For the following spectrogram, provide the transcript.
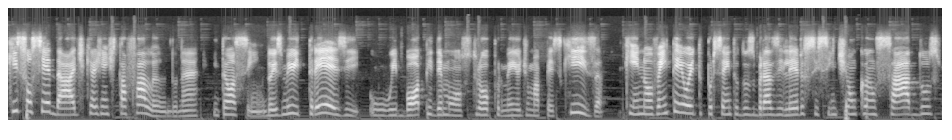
que sociedade que a gente está falando, né? Então, assim, em 2013, o IBOP demonstrou, por meio de uma pesquisa, que 98% dos brasileiros se sentiam cansados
